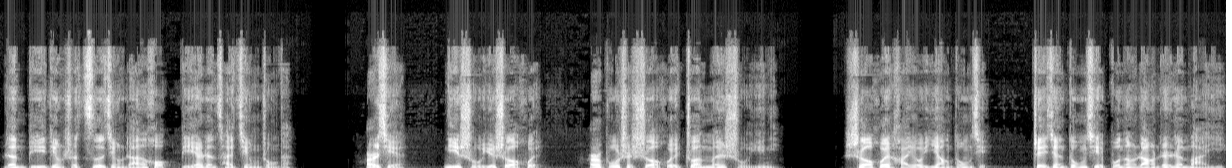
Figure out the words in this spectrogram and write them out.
人必定是自敬，然后别人才敬重他。而且，你属于社会，而不是社会专门属于你。社会还有一样东西。这件东西不能让人人满意，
